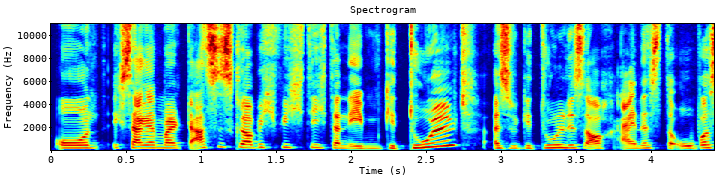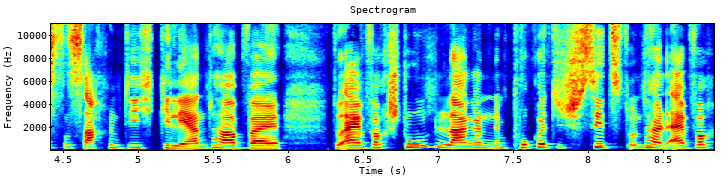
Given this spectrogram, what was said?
Und ich sage mal, das ist, glaube ich, wichtig. Dann eben Geduld. Also Geduld ist auch eines der obersten Sachen, die ich gelernt habe, weil du einfach stundenlang an dem Pokertisch sitzt und halt einfach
